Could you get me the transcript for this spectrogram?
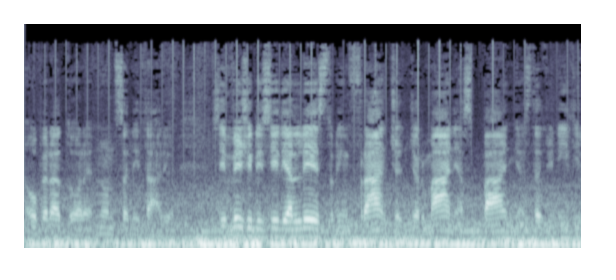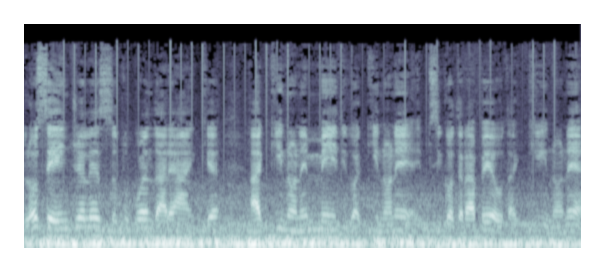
operatore non sanitario. Se invece risiedi all'estero, in Francia, in Germania, Spagna, Stati Uniti, Los Angeles, tu puoi andare anche a chi non è medico, a chi non è psicoterapeuta, a chi non è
